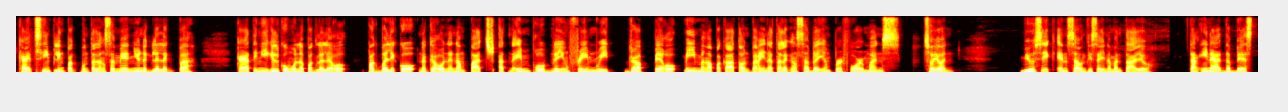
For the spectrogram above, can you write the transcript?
Kahit simpleng pagpunta lang sa menu, naglalag pa. Kaya tinigil ko muna paglalaro. Pagbalik ko, nagkaroon na ng patch at na-improve na yung frame rate drop pero may mga pagkataon pa rin na talagang sablay ang performance. So yon Music and sound design naman tayo. Tang ina, the best.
